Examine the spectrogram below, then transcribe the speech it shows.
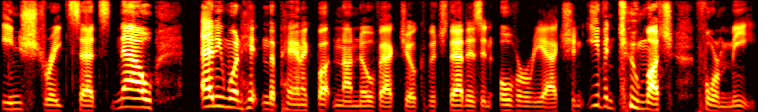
in straight sets. Now, anyone hitting the panic button on Novak Djokovic, that is an overreaction, even too much for me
